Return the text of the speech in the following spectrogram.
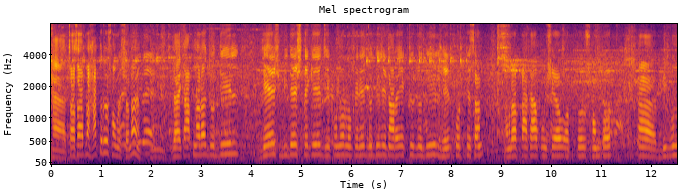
হ্যাঁ চাচা আপনার হাতেরও সমস্যা না? যাক আপনারা যদি দেশ বিদেশ থেকে যে কোনো লোকের যদি তারা একটু যদি হেল্প করতে চান আমরা টাকা পয়সা অর্থ সম্পদ বিভিন্ন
